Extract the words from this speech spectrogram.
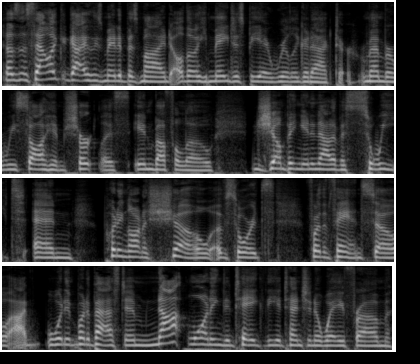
Doesn't sound like a guy who's made up his mind, although he may just be a really good actor. Remember, we saw him shirtless in Buffalo, jumping in and out of a suite and putting on a show of sorts for the fans. So I wouldn't put it past him not wanting to take the attention away from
